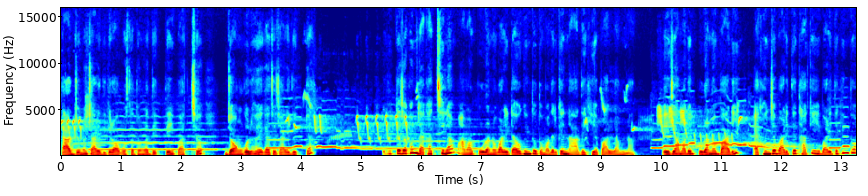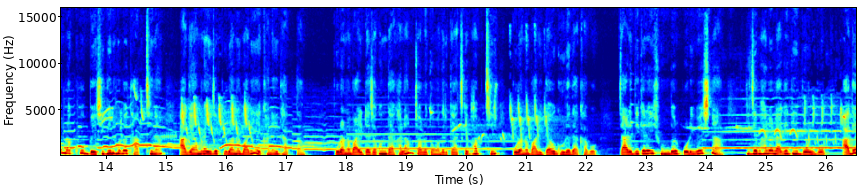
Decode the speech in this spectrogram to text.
তার জন্য চারিদিকের অবস্থা তোমরা দেখতেই পাচ্ছ। জঙ্গল হয়ে গেছে চারিদিকটা। এদিকটা যখন দেখাচ্ছিলাম, আমার পুরানো বাড়িটাও কিন্তু তোমাদেরকে না দেখিয়ে পারলাম না। এই যে আমাদের পুরানো বাড়ি, এখন যে বাড়িতে থাকি, এই বাড়িতে কিন্তু আমরা খুব বেশি দিন হলো থাকছি না। আগে আমরা এই যে পুরানো বাড়ি, এখানেই থাকতাম। পুরানো বাড়িটা যখন দেখালাম, চলো তোমাদেরকে আজকে ভাবছি, পুরানো বাড়িটাও ঘুরে দেখাবো। চারিদিকের এই সুন্দর পরিবেশ না, কী যে ভালো লাগে কি বলব? আগে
